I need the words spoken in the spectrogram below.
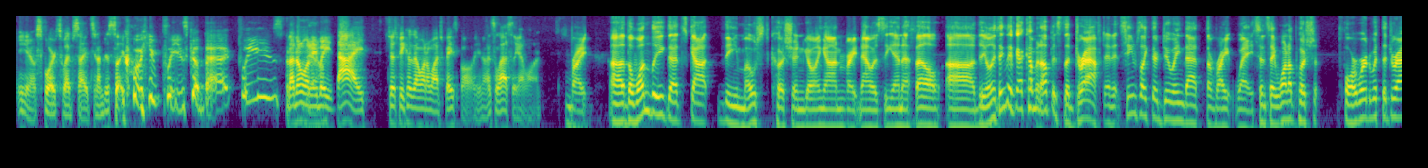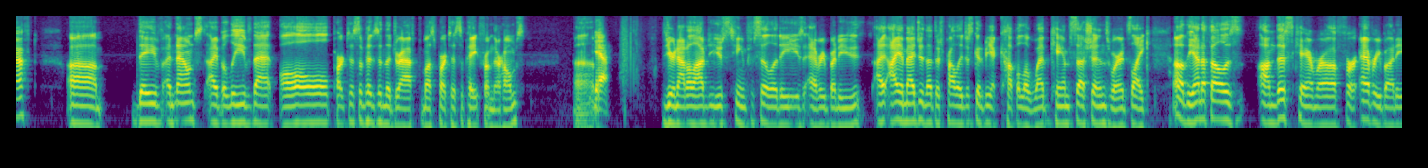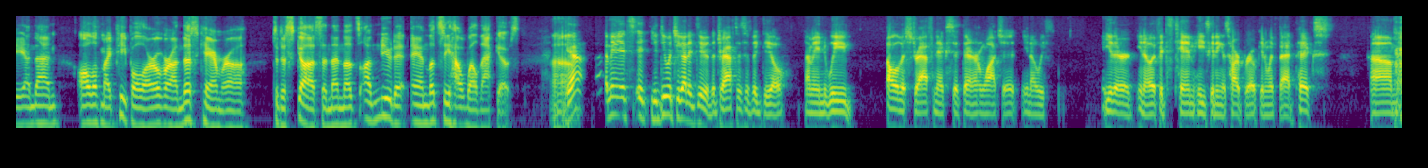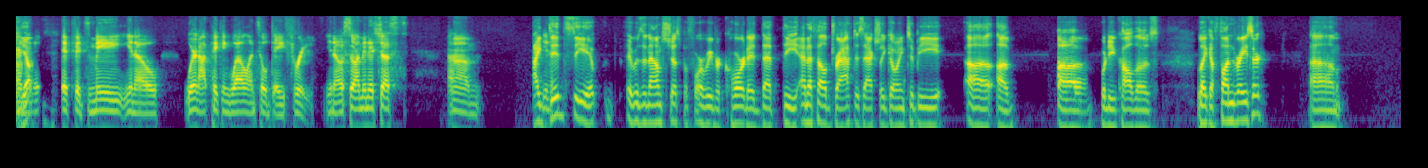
you know, sports websites, and I'm just like, will you please come back, please? But I don't want Yeah. anybody to die just because I want to watch baseball. You know, that's the last thing I want. Right. Uh, the one league that's got the most cushion going on right now is the NFL. Uh, the only thing they've got coming up is the draft, and it seems like they're doing that the right way since they want to push forward with the draft. Um, they've announced, I believe, that all participants in the draft must participate from their homes. Um, Yeah, you're not allowed to use team facilities. Everybody, I, I imagine that there's probably just going to be a couple of webcam sessions where it's like, oh, the NFL is on this camera for everybody, and then all of my people are over on this camera to discuss, and then let's unmute it and let's see how well that goes. Um, yeah. I mean, it's it. You do what you got to do. The draft is a big deal. I mean, we all of us draft nicks sit there and watch it. You know, we either you know if it's Tim, he's getting his heart broken with bad picks. Um, and Yep. if it's me, you know, we're not picking well until day three. You know, so I mean, it's just. Um, I you know. did see it. It was announced just before we recorded that the NFL draft is actually going to be uh, a, a what do you call those? Like a fundraiser. Um,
